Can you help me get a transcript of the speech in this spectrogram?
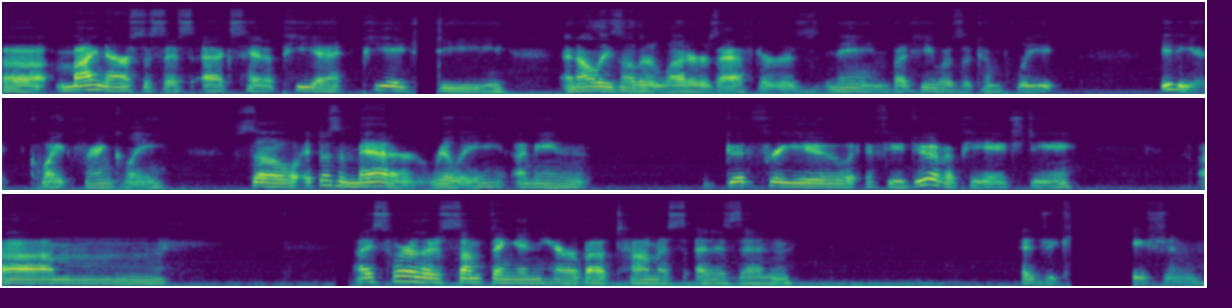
uh, my narcissist ex had a PhD and all these other letters after his name, but he was a complete idiot, quite frankly. So it doesn't matter, really. I mean, good for you if you do have a PhD. Um, I swear there's something in here about Thomas Edison education.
